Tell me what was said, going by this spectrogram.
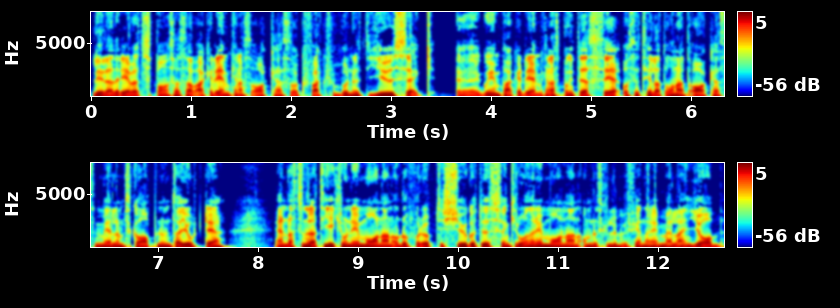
Lilla Drevet sponsras av Akademikernas a-kassa och fackförbundet Jusek. Eh, gå in på akademikernas.se och se till att ordna ett a-kassemedlemskap om du inte har gjort det. Endast 110 kronor i månaden och då får du upp till 20 000 kronor i månaden om du skulle befinna dig mellan jobb.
